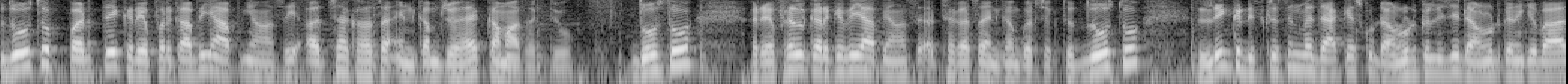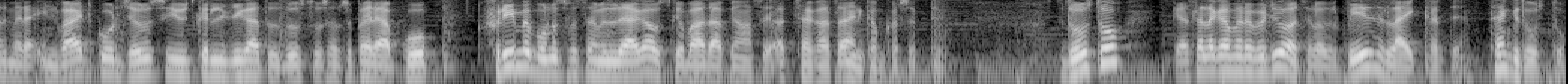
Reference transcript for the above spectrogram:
तो दोस्तों, प्रत्येक रेफर का भी आप यहाँ से अच्छा खासा इनकम जो है कमा सकते हो। दोस्तों रेफरल करके भी आप यहाँ से अच्छा खासा इनकम कर सकते हो। तो दोस्तों लिंक डिस्क्रिप्शन में जाके इसको डाउनलोड कर लीजिए। डाउनलोड करने के बाद मेरा इन्वाइट कोड ज़रूर से यूज़ कर लीजिएगा। तो दोस्तों, सबसे पहले आपको फ्री में बोनस पैसा मिल जाएगा। उसके बाद आप यहाँ से अच्छा खासा इनकम कर सकते हो। तो दोस्तों, कैसा लगा मेरा वीडियो अच्छा लगा तो प्लीज़ लाइक कर दें थैंक यू दोस्तों।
